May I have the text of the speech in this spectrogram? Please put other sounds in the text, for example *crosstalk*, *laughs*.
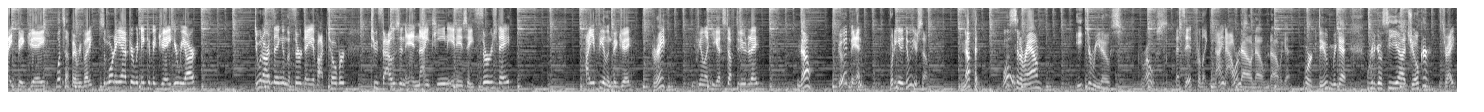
right, Big J. What's up, everybody? It's the morning after with Nick and Big J. Here we are, doing our thing on the third day of October, 2019. It is a Thursday. How you feeling, Big J? Great. You feeling like you got stuff to do today? No, Good, man. What are you gonna do with yourself? nothing. Whoa. Sit around, eat Doritos. Gross. That's it for like nine hours. No, no, no. We got work, dude. We got. We're gonna go see uh, Joker that's right.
